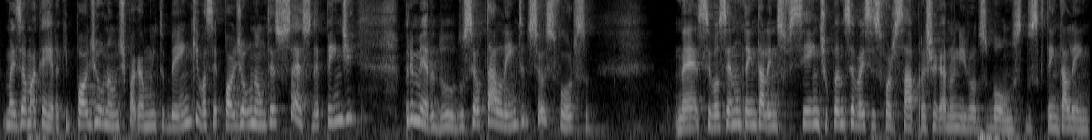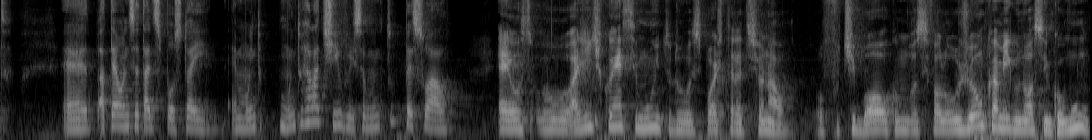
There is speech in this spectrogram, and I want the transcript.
mas é uma carreira que pode ou não te pagar muito bem, que você pode ou não ter sucesso. Depende, primeiro, do, do seu talento e do seu esforço. Né? Se você não tem talento suficiente, o quanto você vai se esforçar para chegar no nível dos bons, dos que têm talento? É, até onde você está disposto a ir? É muito, muito relativo, isso é muito pessoal. É, o- o- a gente conhece muito do esporte tradicional. O futebol, como você falou. O João, que é um amigo nosso em comum,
